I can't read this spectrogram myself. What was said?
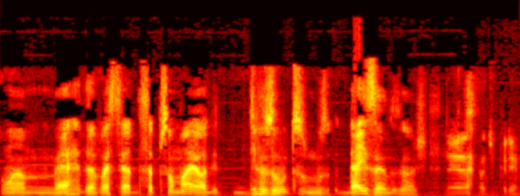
uma merda, vai ser a decepção maior de, de os últimos 10 anos, eu acho. É, pode crer.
